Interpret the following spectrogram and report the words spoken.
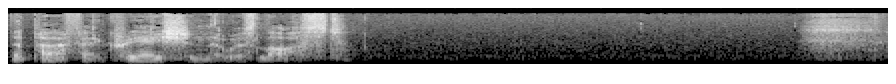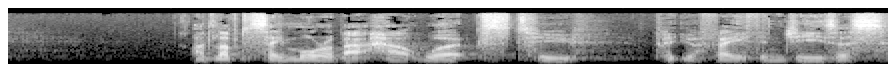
the perfect creation that was lost. I'd love to say more about how it works to put your faith in Jesus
